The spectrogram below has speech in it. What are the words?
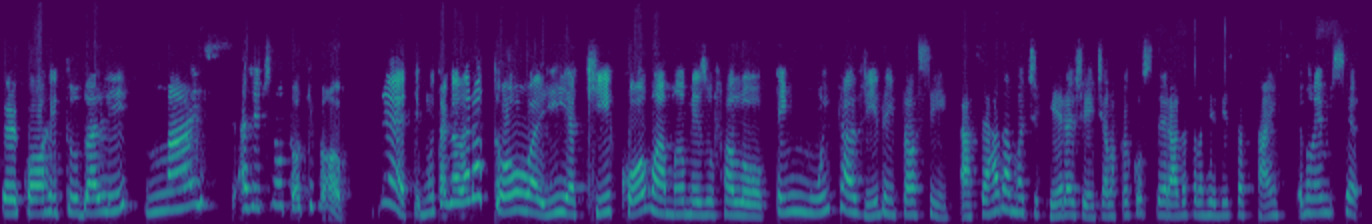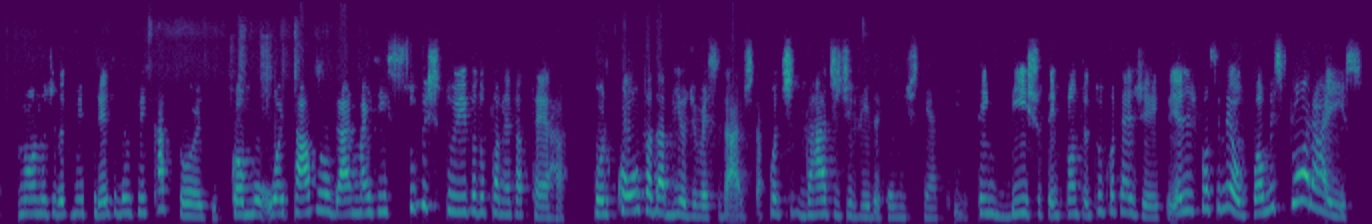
percorre tudo ali, mas a gente notou que, bom, é, tem muita galera à toa aí, aqui, como a Amã mesmo falou, tem muita vida, então assim, a Serra da Mantiqueira, gente, ela foi considerada pela revista Science, eu não lembro se é no ano de 2013 ou 2014, como o oitavo lugar mais insubstituível do planeta Terra por conta da biodiversidade, da quantidade de vida que a gente tem aqui. Tem bicho, tem planta, tudo quanto é jeito. E a gente falou assim, meu, vamos explorar isso.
